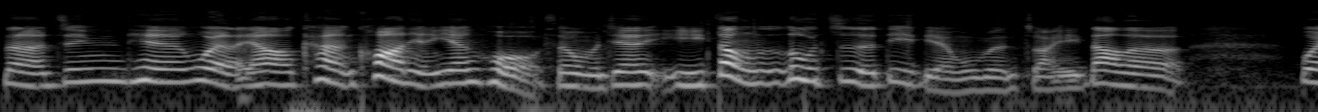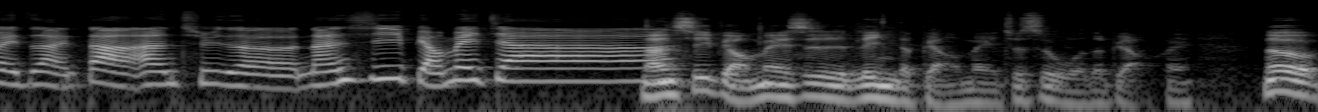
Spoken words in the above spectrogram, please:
那今天为了要看跨年烟火，所以我们今天移动录制的地点，我们转移到了位在大安区的南希表妹家。南希表妹是 Lin 的表妹，就是我的表妹。那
